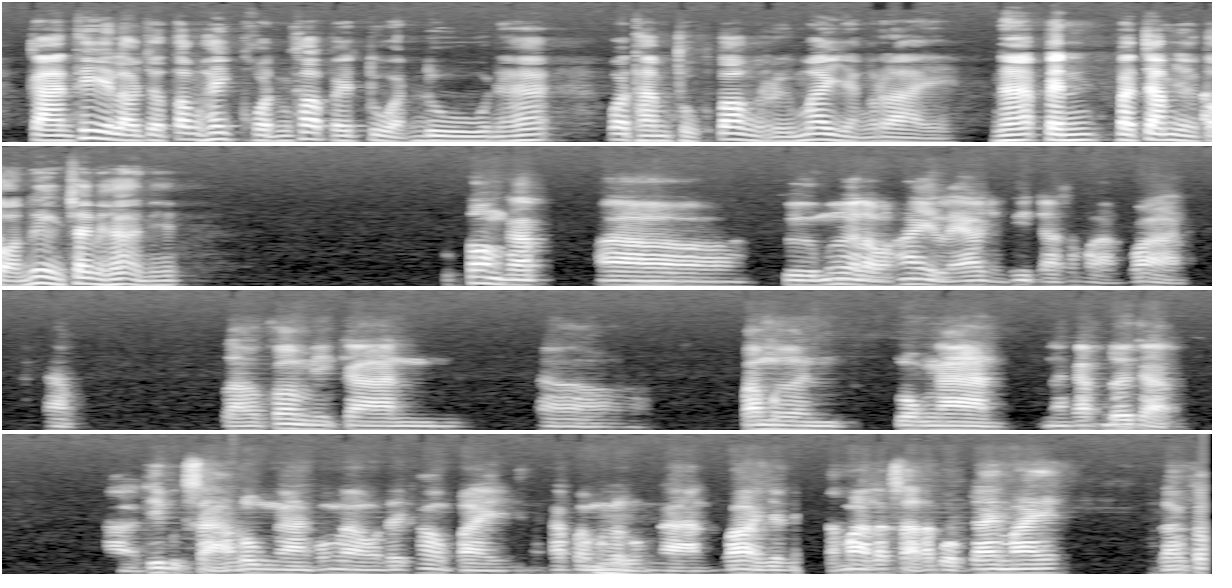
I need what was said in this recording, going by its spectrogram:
ๆ การที่เราจะต้องให้คนเข้าไปตรวจดูนะฮะว่าทำถูกต้องหรือไม่อย่างไรนะเป็นประจำอย่างต่อเนื่องใช่ไหมฮะอันนี้ถูกต้องครับอ่อคือเมื่อเราให้แล้วอย่างที่อาจารย์สมานว่านะครับ เราก็มีการอ่อ ประเมินโรงงานนะครับด้วยกับอ่าที่ปรึกษาโรงงานของเราได้เข้าไปนะครับ ประเมินอืมโรงงานว่าจะสามารถรักษาระบบได้ไหมแล้วก็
